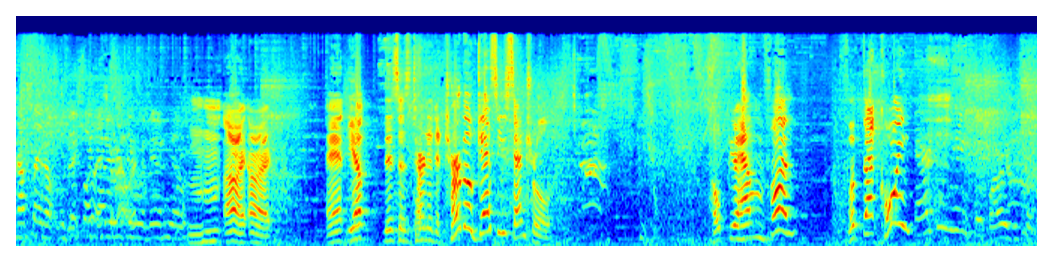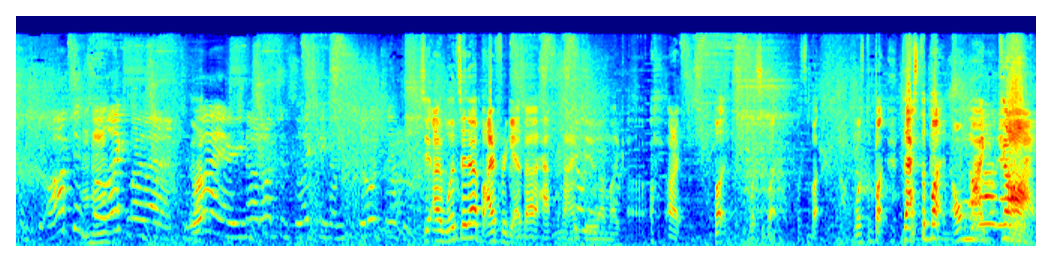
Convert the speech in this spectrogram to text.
Not playing out with it. Just like that, everything went downhill. Mm-hmm. Alright, alright. And yep, this has turned into Turbo Guessy Central. Hope you're having fun. Flip that coin. Characters getting so far are just like some shit. Option Mhm. select, my lad. Why are you not option selecting? I'm so tilted. See, I would say that, but I forget about half the time too. I'm like, uh, all right, button. What's the button? What's the button? What's the button? That's the button. Oh my Oh, no. god!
